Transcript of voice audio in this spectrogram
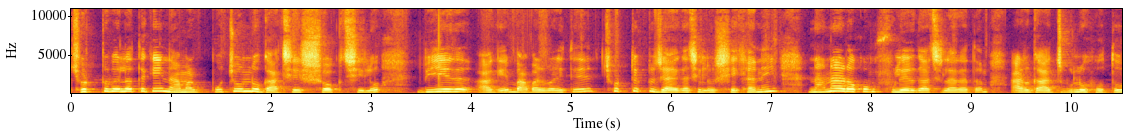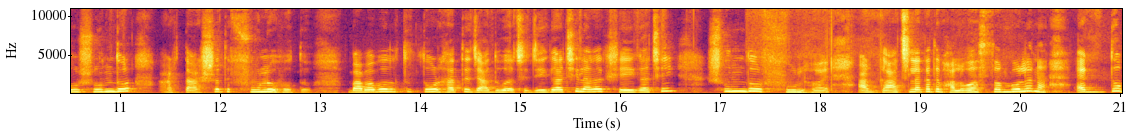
ছোট্টবেলা থেকেই না আমার প্রচণ্ড গাছের শখ ছিল। বিয়ের আগে বাবার বাড়িতে ছোট্ট একটু জায়গা ছিল, সেখানেই নানা রকম ফুলের গাছ লাগাতাম। আর গাছগুলো হতোও সুন্দর, আর তার সাথে ফুলও হতো। বাবা বলতো, তোর হাতে জাদু আছে, যে গাছই লাগাক, সেই গাছেই সুন্দর ফুল হয়। আর গাছ লাগাতে ভালোবাসতাম বলে না, একদম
